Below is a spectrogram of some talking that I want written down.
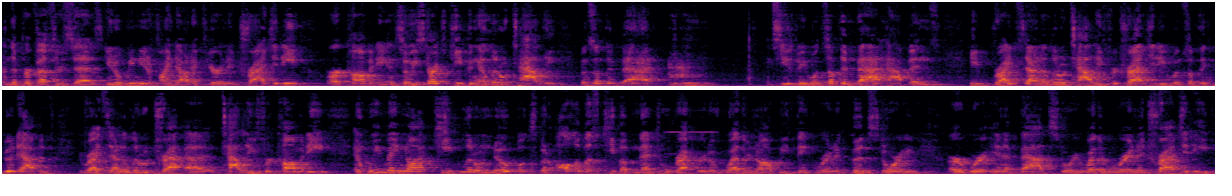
and the professor says, You know, we need to find out if you're in a tragedy or a comedy. And so he starts keeping a little tally. When something bad excuse me, when something bad happens, he writes down a little tally for tragedy. When something good happens, he writes down a little tra- uh, tally for comedy. And we may not keep little notebooks, but all of us keep a mental record of whether or not we think we're in a good story or we're in a bad story, whether we're in a tragedy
